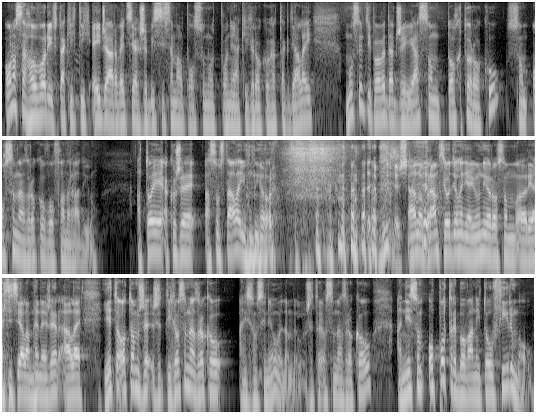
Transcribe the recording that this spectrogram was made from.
ono sa hovorí v takých tých HR veciach, že by si sa mal posunúť po nejakých rokoch a tak ďalej. Musím ti povedať, že ja som tohto roku, som 18 rokov vo fan rádiu. A to je akože, a som stále junior. Budeš. Áno, v rámci oddelenia juniorov som riaditeľ a manažer, ale je to o tom, že, že tých 18 rokov ani som si neuvedomil, že to je 18 rokov a nie som opotrebovaný tou firmou.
